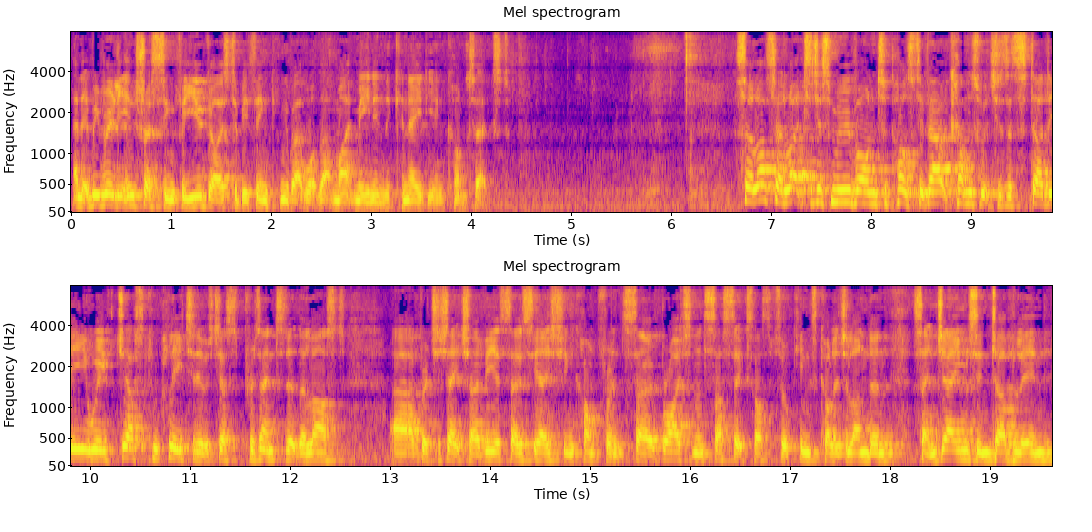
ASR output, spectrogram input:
And it'd be really interesting for you guys to be thinking about what that might mean in the Canadian context. So, lastly, I'd like to just move on to positive outcomes, which is a study we've just completed. It was just presented at the last uh, British HIV Association conference, so Brighton and Sussex Hospital, King's College London, St James in Dublin,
